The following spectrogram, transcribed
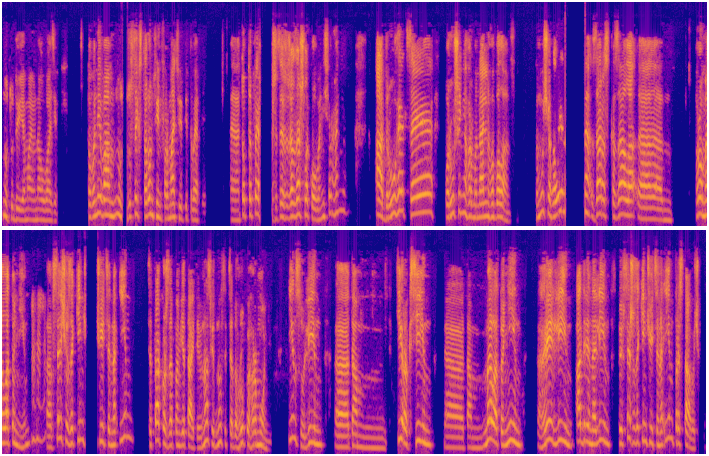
ну туди я маю на увазі, то вони вам ну, з усіх сторон цю інформацію підтвердять. Е, тобто, перше, це зашлакованість організму, а друге це порушення гормонального балансу. Тому що Галина зараз сказала е, про мелатонін. Мгм. Е, Все, що закінчується на ін, це також запам'ятайте, у нас відноситься до групи гормонів: інсулін, е, там тіроксин, е, там мелатонін, грелін, адреналін, тобто все, що закінчується на ін, приставочку,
